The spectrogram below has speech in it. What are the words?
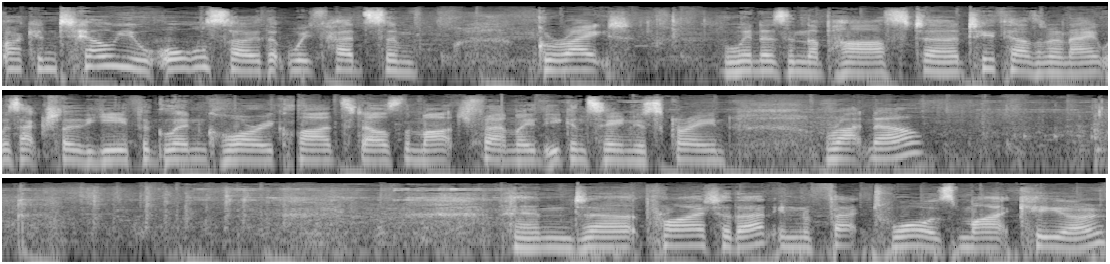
I can tell you also that we've had some great winners in the past. Uh, 2008 was actually the year for Glen Quarry Clydesdales, the March family that you can see on your screen right now. And uh, prior to that, in fact, was Mike Keogh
